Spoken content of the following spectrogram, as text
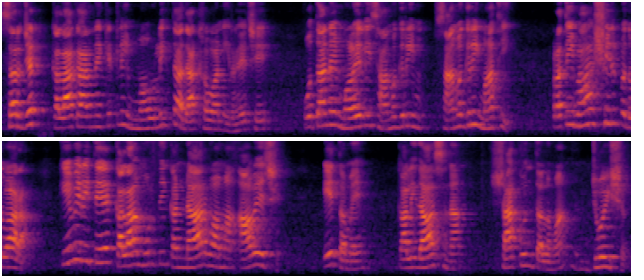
સર્જક કલાકારને કેટલી મૌલિકતા દાખવવાની રહે છે? પોતાને મળેલી સામગ્રી, સામગ્રીમાંથી પ્રતિભા શિલ્પ દ્વારા કેવી રીતે કલામૂર્તિ કંડારવામાં આવે છે એ તમે કાલિદાસના શાકુંતલમાં જોઈ શકો.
